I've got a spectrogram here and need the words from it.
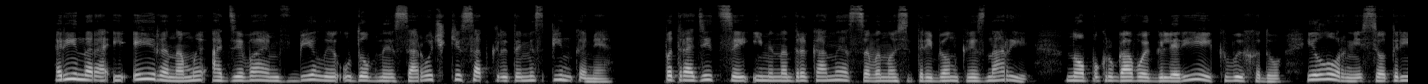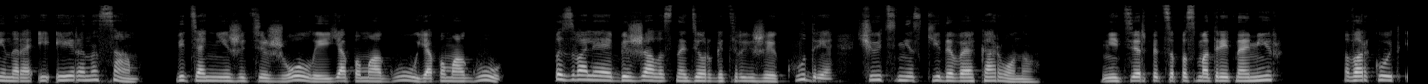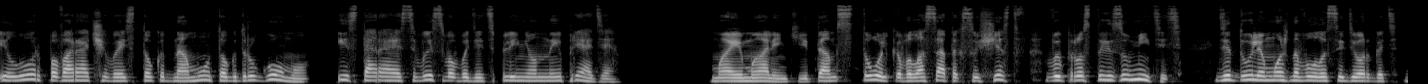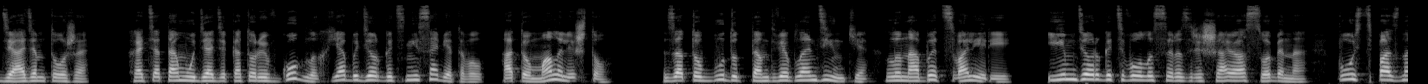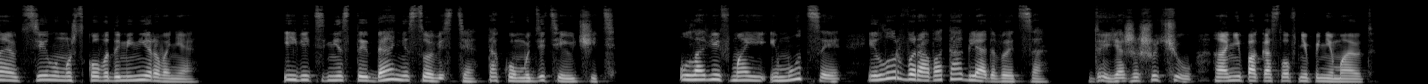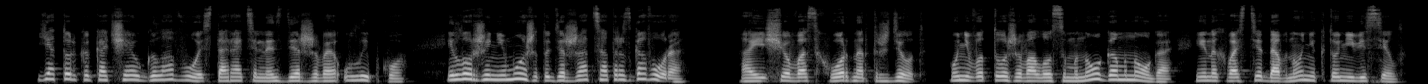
Ринера и Эйрона мы одеваем в белые удобные сорочки с открытыми спинками. По традиции именно драконесса выносит ребенка из норы, но по круговой галерее к выходу Илор несет Ринера и Эйрона сам, ведь они же тяжелые, я помогу, я помогу, позволяя безжалостно дергать рыжие кудри, чуть не скидывая корону. Не терпится посмотреть на мир, воркует Илор, поворачиваясь то к одному, то к другому и стараясь высвободить плененные пряди. Мои маленькие, там столько волосатых существ, вы просто изумитесь. Дедуля можно волосы дергать, дядям тоже. Хотя тому дяде, который в гоглах, я бы дергать не советовал, а то мало ли что. Зато будут там две блондинки, Ланабет с Валерией. Им дергать волосы разрешаю особенно, пусть познают силу мужского доминирования. И ведь ни стыда, ни совести такому детей учить. Уловив мои эмоции, Илор воровато оглядывается. Да я же шучу, они пока слов не понимают. Я только качаю головой, старательно сдерживая улыбку. И Лор не может удержаться от разговора. А еще вас Хорнард ждет. У него тоже волос много-много, и на хвосте давно никто не висел.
